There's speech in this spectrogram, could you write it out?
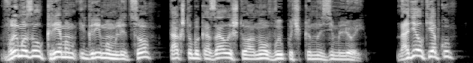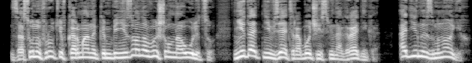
Вымазал кремом и гримом лицо, так, чтобы казалось, что оно выпачкано землей. Надел кепку, засунув руки в карманы комбинезона, вышел на улицу. Не дать не взять рабочий с виноградника. Один из многих.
